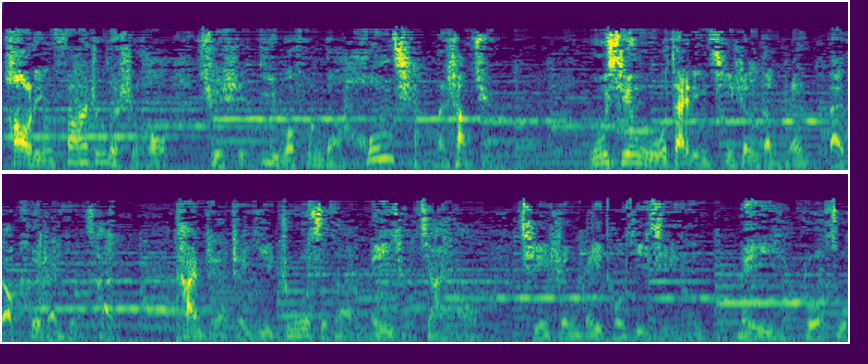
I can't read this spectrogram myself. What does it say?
号令发出的时候，却是一窝蜂的哄抢了上去。吴兴武带领秦升等人来到客栈用餐，看着这一桌子的美酒佳肴，秦升眉头一紧，没有落座。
